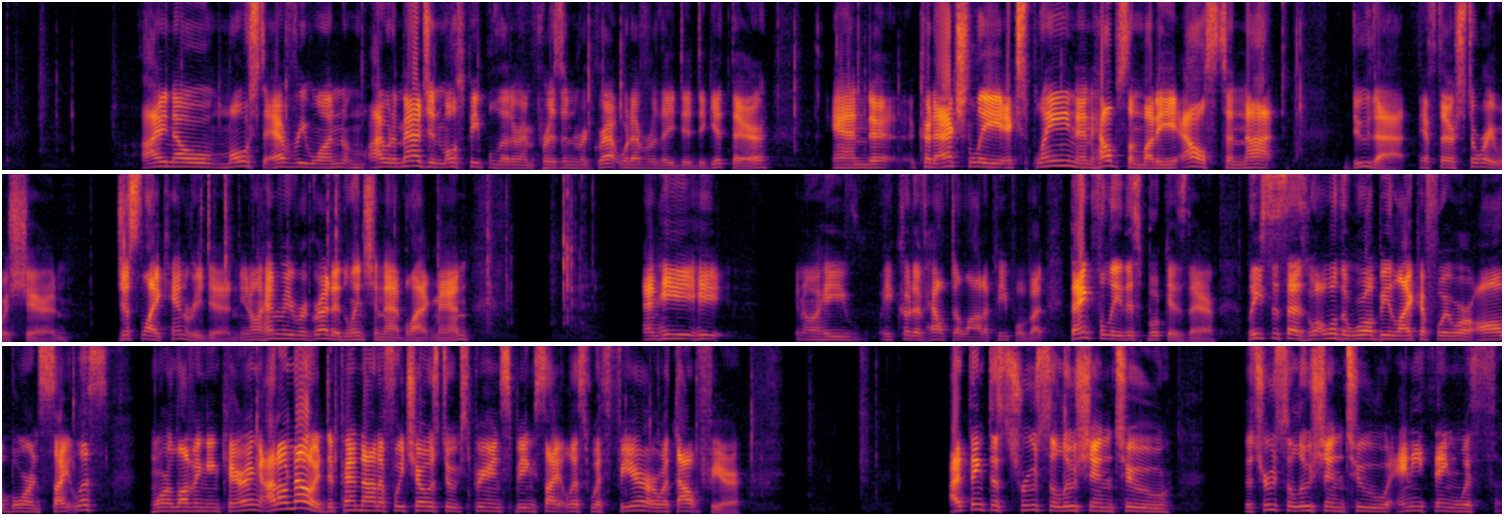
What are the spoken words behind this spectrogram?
I know most everyone, I would imagine most people that are in prison regret whatever they did to get there and uh, could actually explain and help somebody else to not do that if their story was shared. Just like Henry did. You know, Henry regretted lynching that black man. And he, he, you know, he he could have helped a lot of people. But thankfully, this book is there. Lisa says, what will the world be like if we were all born sightless? More loving and caring? I don't know. It depend on if we chose to experience being sightless with fear or without fear. I think the true solution to the true solution to anything with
